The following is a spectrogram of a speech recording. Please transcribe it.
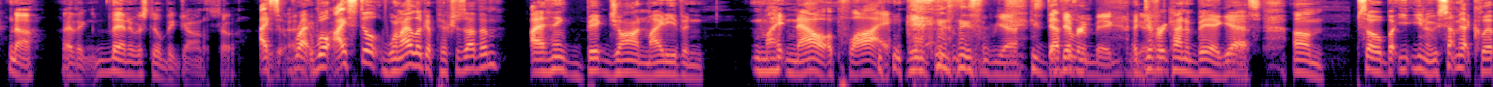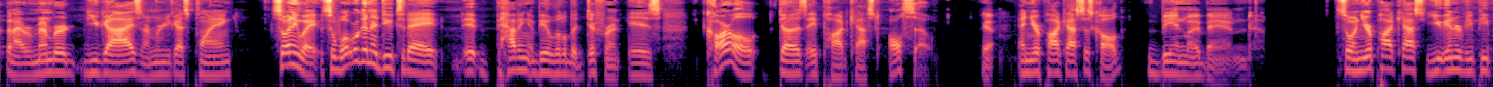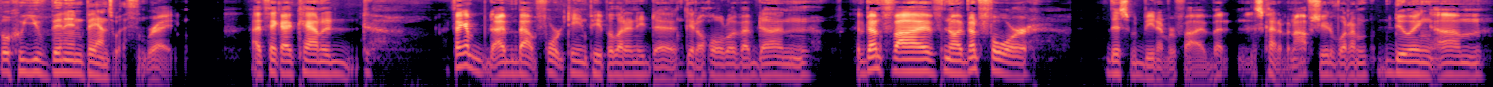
No, I think then it was still Big John, so I, think right. Well. I still when I look at pictures of him, I think Big John might even might now apply. he's, Yeah, he's a definitely different big, a yeah. different kind of big. Yes. Um. So, but you, you know, you sent me that clip, and I remembered you guys. and I remember you guys playing. So anyway, so what we're gonna do today, it having it be a little bit different, is Carl does a podcast also, Yeah. and your podcast is called. Be in my band. So on your podcast, you interview people who you've been in bands with. Right. I think I've counted I think I'm I'm about 14 people that I need to get a hold of. I've done I've done 5. No, I've done 4. This would be number 5, but it's kind of an offshoot of what I'm doing. Um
